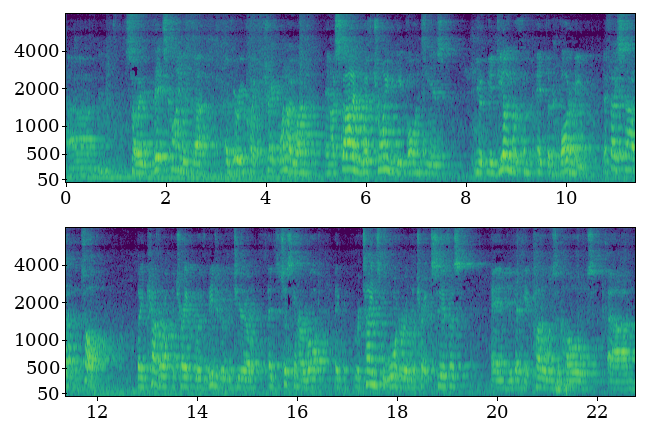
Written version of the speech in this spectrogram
Um, so that's kind of a, very quick track 101 and I started with trying to get volunteers. You're, you're dealing with them at the bottom end. If they start at the top, they cover up the track with vegetative material. It's just going to rot. It retains the water in the track surface, and you're going to get puddles and holes. Um,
